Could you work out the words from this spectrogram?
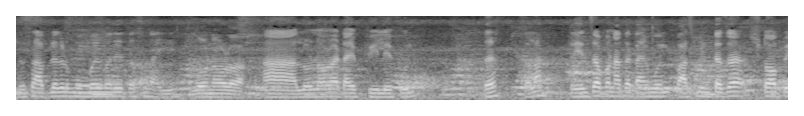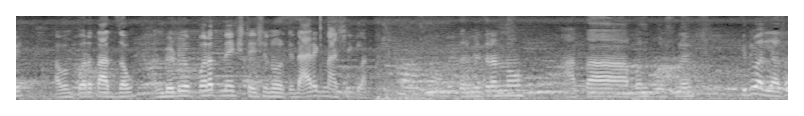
जसं आपल्याकडे मुंबईमध्ये तसं नाही आहे लोणावळा. हा लोणावळा टाईप फील आहे फुल तर चला ट्रेनचा पण आता टाईम होईल. पाच मिनिटाचा स्टॉप आहे. आपण परत आज जाऊ आणि भेटूया परत नेक्स्ट स्टेशनवरती डायरेक्ट नाशिकला. तर मित्रांनो आता आपण पोचलोय किती वाजले आता?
